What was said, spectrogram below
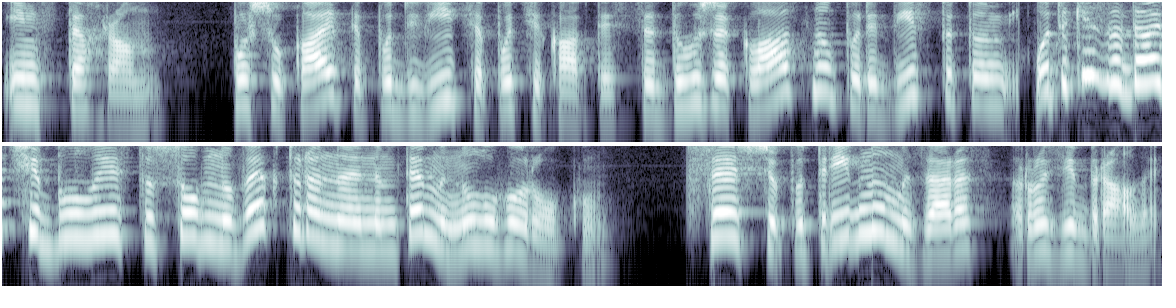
Instagram. Пошукайте, подивіться, поцікавтесь. Це дуже класно перед іспитом. Отакі задачі були стосовно вектора на НМТ минулого року. Все, що потрібно, ми зараз розібрали.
